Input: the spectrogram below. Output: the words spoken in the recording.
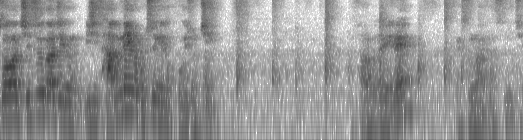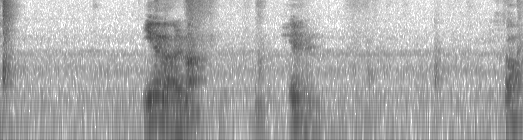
저 지수가 지금 24분의 1로 고치는 게 더 보기 좋지. 4분의 1에 x 마이너스 2제. 2는 얼마? 1 그래서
